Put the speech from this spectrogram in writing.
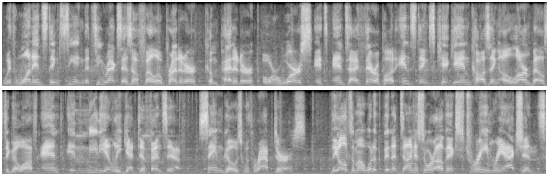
with one instinct seeing the T-Rex as a fellow predator, competitor, or worse, its anti-theropod instincts kick in causing alarm bells to go off and immediately get defensive. Same goes with raptors. The Ultima would have been a dinosaur of extreme reactions.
